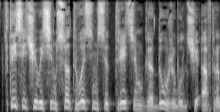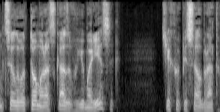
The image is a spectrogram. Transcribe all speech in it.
В 1883 году, уже будучи автором целого тома рассказов юморесок, Чехов писал брату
